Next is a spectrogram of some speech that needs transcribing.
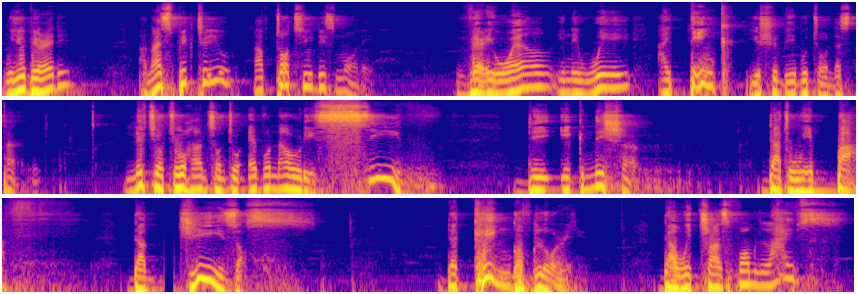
Will you be ready? And I speak to you. I've taught you this morning very well in a way I think you should be able to understand. Lift your two hands unto heaven now. Receive the ignition that will birth the Jesus, the King of glory, that will transform lives,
